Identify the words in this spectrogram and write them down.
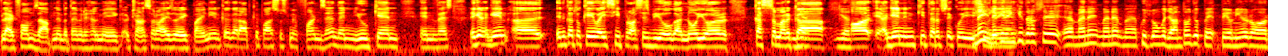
پلیٹ فارمز آپ نے بتایا میرے خیال میں ایک ٹرانسفر وائز اور ایک پائنیئر کا اگر آپ کے پاس اس میں فنڈز ہیں دین یو کین انویسٹ لیکن اگین ان کا تو کے وائی سی پروسیس بھی ہوگا نو یور کسٹمر کا۔ اور اگین ان کی طرف سے کوئی نہیں لیکن ان کی طرف سے میں نے میں نے کچھ لوگوں کو جانتا ہوں جو پیونیئر اور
